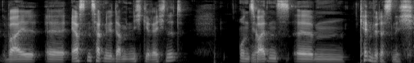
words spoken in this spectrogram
weil äh, erstens hatten wir damit nicht gerechnet und zweitens ja. ähm, kennen wir das nicht.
